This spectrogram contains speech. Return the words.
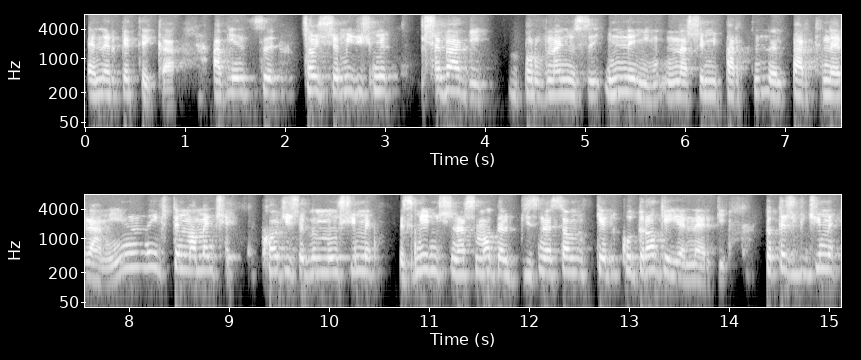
energetyka, a więc coś, że mieliśmy przewagi w porównaniu z innymi naszymi partnerami. No i w tym momencie chodzi, że my musimy zmienić nasz model biznesowy w kierunku drogiej energii. To też widzimy,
